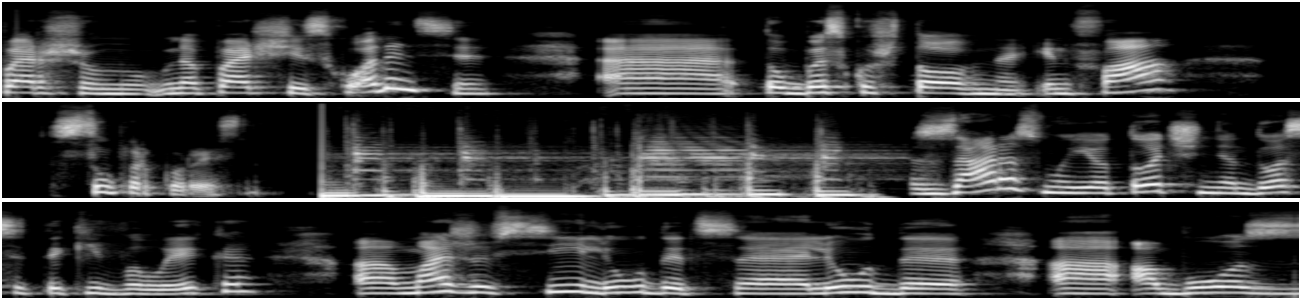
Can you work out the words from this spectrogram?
першому, на першій сходинці, е, то безкоштовна інфа супер корисна. Зараз моє оточення досить таки велике. Майже всі люди це люди або з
